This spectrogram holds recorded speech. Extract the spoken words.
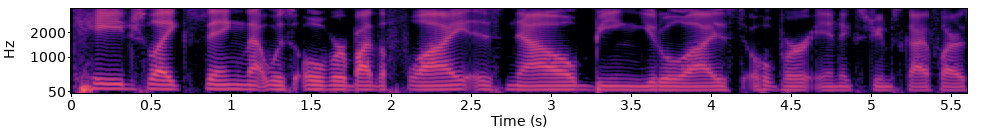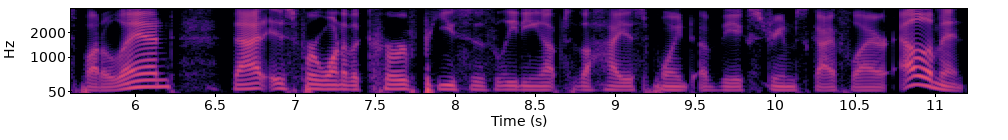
cage like thing that was over by the fly is now being utilized over in Xtreme Skyflyer's plot of land. That is for one of the curve pieces leading up to the highest point of the Xtreme Skyflyer element.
